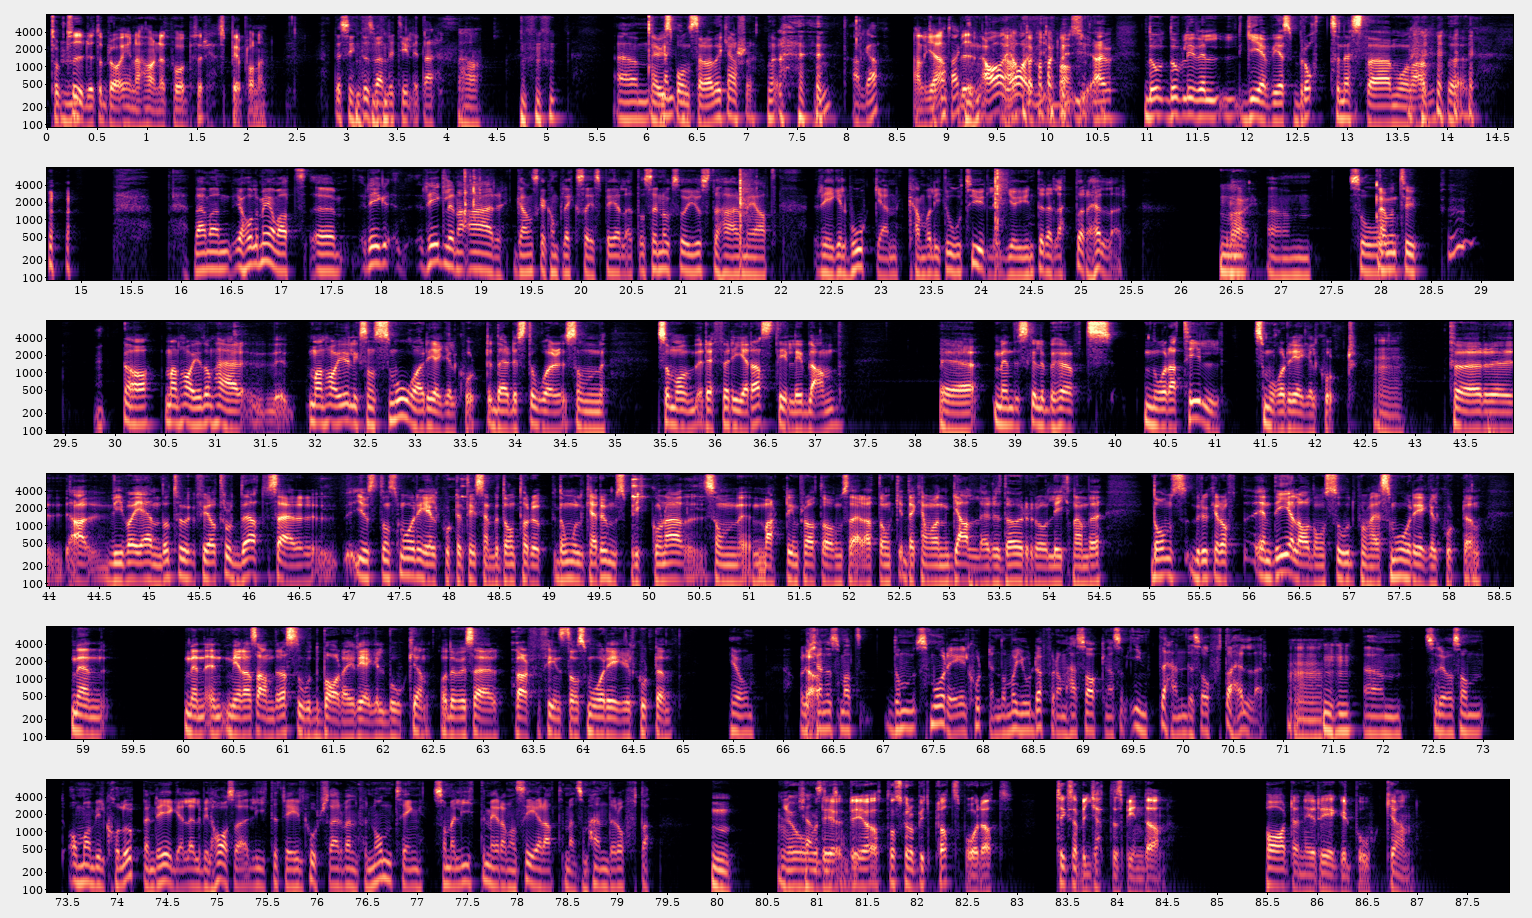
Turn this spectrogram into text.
Tog Mm. tydligt och bra ena hörnet på spelplanen. det syntes väldigt tydligt där. Ja. Um, Är vi sponsrade kanske? mm, Alga. Alga, kontakt. vi, Ja, ja. ta kontakt med oss. ja, då, då blir det GVs brott nästa månad. Nej men jag håller med om att eh, reg reglerna är ganska komplexa i spelet. Och sen också just det här med att regelboken kan vara lite otydlig gör ju inte det lättare heller. Mm. Nej. Um, så Nej men typ. Ja, man har ju de här. Man har ju liksom små regelkort där det står som som om refereras till ibland. Eh, men det skulle behövts några till små regelkort. Mm. För eh, ja, vi var ju ändå, för jag trodde att så här, just de små regelkorten till exempel, de tar upp de olika rumsbrickorna som Martin pratade om så här, att de, det kan vara en gallerdörr och liknande. De brukar ofta, en del av dem stod på de här små regelkorten. Men, men medan andra stod bara i regelboken. Och det vill säga, varför finns de små regelkorten? jo. Och det Ja. kändes som att de små regelkorten, de var gjorda för de här sakerna som inte hände så ofta heller. Mm. Mhm. Um, så det var som, om man vill kolla upp en regel eller vill ha så här litet regelkort så är det väl för någonting som är lite mer avancerat men som händer ofta. Mm. Jo, Känns det det, det är att de skulle ha bytt plats på det. Att, till exempel jättespindeln. Ha den i regelboken.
